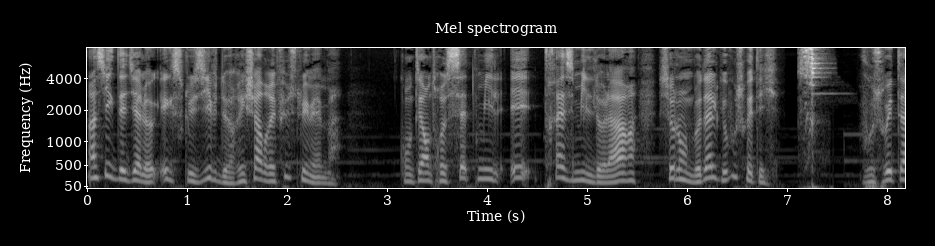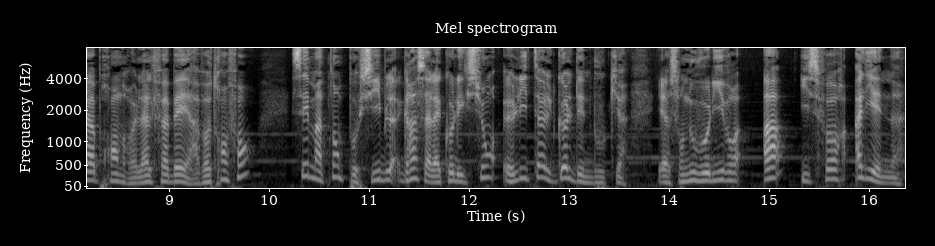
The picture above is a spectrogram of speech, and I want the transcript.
ainsi que des dialogues exclusifs de Richard Dreyfus lui-même. Comptez entre 7000 et 13 000 dollars selon le modèle que vous souhaitez. Vous souhaitez apprendre l'alphabet à votre enfant? C'est maintenant possible grâce à la collection A Little Golden Book et à son nouveau livre A is for Alien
